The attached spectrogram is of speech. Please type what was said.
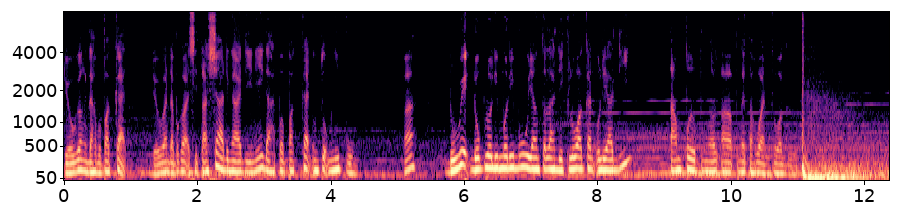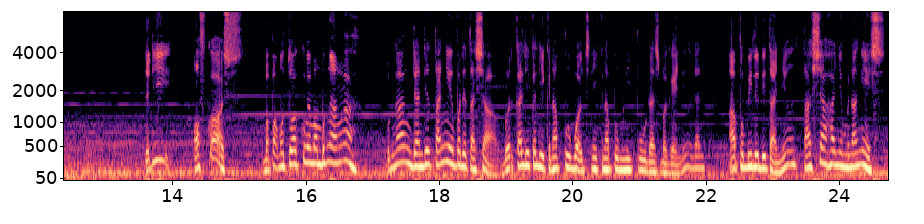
Dia orang dah berpakat Dia orang dah berpakat Si Tasha dengan Adi ni Dah berpakat untuk menipu ha? Duit RM25,000 yang telah dikeluarkan oleh Adi Tanpa uh, pengetahuan keluarga. Jadi Of course Bapak mertua aku memang bengang lah. Bengang dan dia tanya pada Tasha Berkali-kali kenapa buat macam ni Kenapa menipu dan sebagainya. Dan apabila ditanya Tasha hanya menangis.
